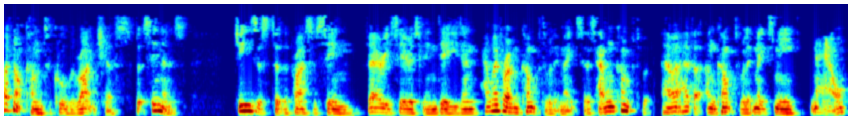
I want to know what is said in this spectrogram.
I've not come to call the righteous, but sinners. Jesus took the price of sin very seriously indeed, and however uncomfortable it makes us, how uncomfortable, however uncomfortable it makes me now,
